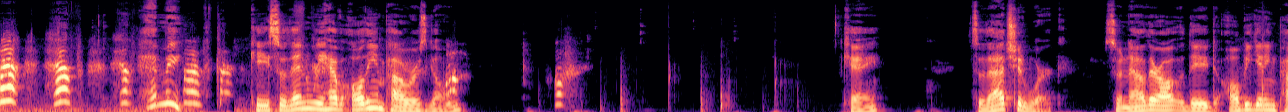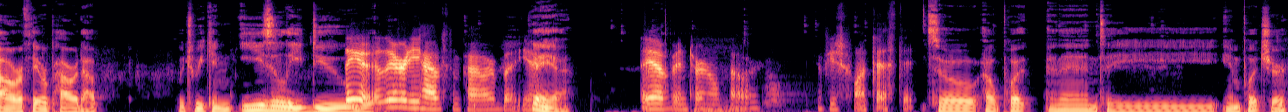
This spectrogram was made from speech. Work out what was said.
ah, help! Help! Help me! Stuck. Okay, so then we have all the empowers going. Oh, Okay. So that should work. So now they're all they'd all be getting power if they were powered up, which we can easily do. they they already have some power, but yeah, yeah, yeah. they have internal power. If you just want to test it. So output and then the input, sure.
